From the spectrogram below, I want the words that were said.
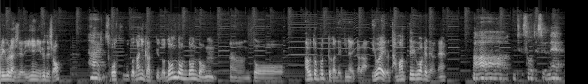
人暮らしで家にいるでしょ？はい。そうすると何かっていうと、どんどんどんどん、うんと、アウトプットができないから、いわゆる溜まっていくわけだよね。ああ、そうですよね。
